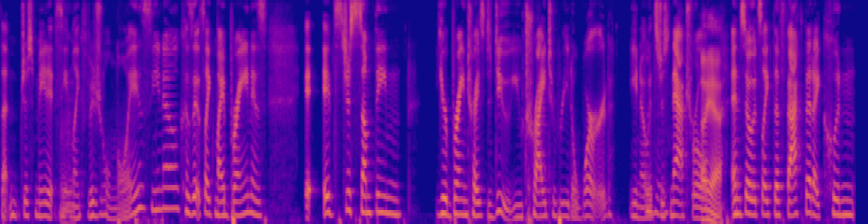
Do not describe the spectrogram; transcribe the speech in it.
that just made it seem mm. like visual noise, you know? Cuz it's like my brain is it, it's just something your brain tries to do. You try to read a word, you know, it's mm-hmm. just natural. Oh yeah. And so it's like the fact that I couldn't,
